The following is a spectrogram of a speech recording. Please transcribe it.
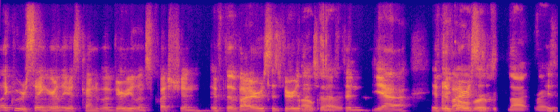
like we were saying earlier, it's kind of a virulence question. If the virus is virulent Okay. enough, then yeah. If the virus over is, if not right? is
